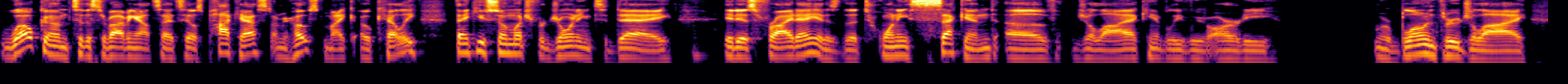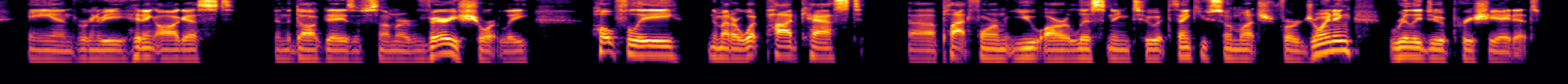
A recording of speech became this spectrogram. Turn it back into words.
Welcome to the Surviving Outside Sales podcast. I'm your host, Mike O'Kelly. Thank you so much for joining today. It is Friday. It is the 22nd of July. I can't believe we've already we're blowing through July and we're going to be hitting August and the dog days of summer very shortly. Hopefully, no matter what podcast uh, platform you are listening to it, thank you so much for joining. Really do appreciate it.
